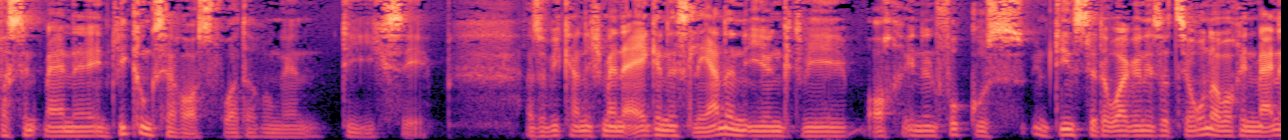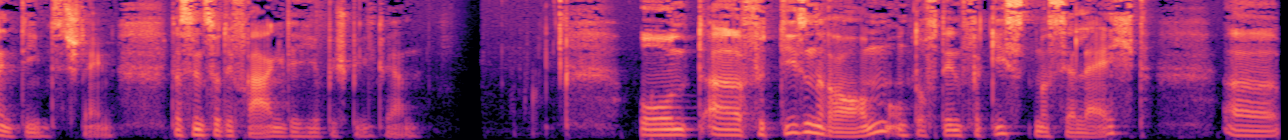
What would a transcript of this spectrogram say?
Was sind meine Entwicklungsherausforderungen, die ich sehe? Also wie kann ich mein eigenes Lernen irgendwie auch in den Fokus im Dienste der Organisation, aber auch in meinen Dienst stellen? Das sind so die Fragen, die hier bespielt werden. Und äh, für diesen Raum, und auf den vergisst man sehr leicht, äh,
